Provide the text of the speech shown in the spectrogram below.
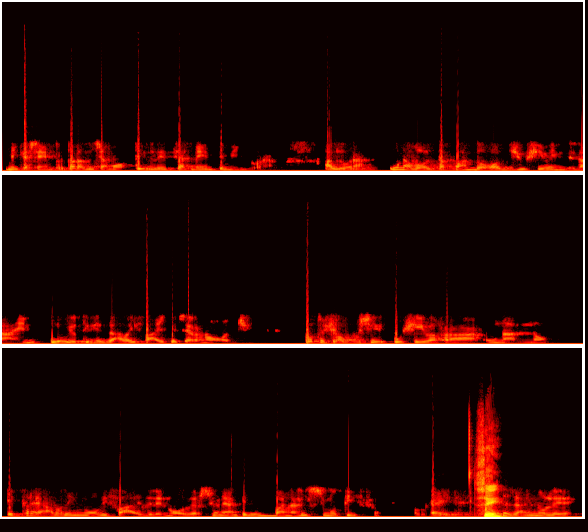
mica sempre, però diciamo tendenzialmente migliorano. Allora, una volta quando oggi usciva InDesign, lui utilizzava i file che c'erano oggi. Photoshop usci- usciva fra un anno e creava dei nuovi file, delle nuove versioni anche di un banalissimo TIFF. Ok? Sì. InDesign non le,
